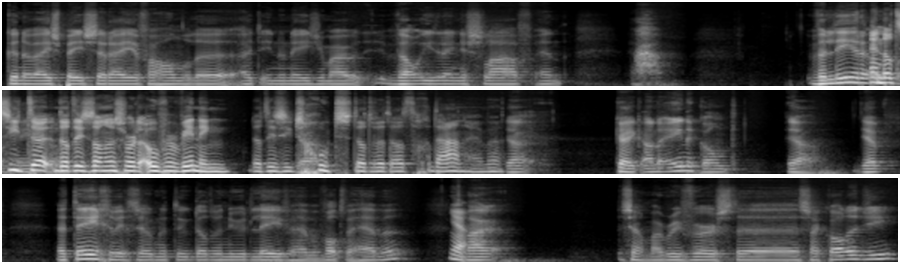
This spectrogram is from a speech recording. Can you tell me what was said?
kunnen wij specerijen verhandelen uit Indonesië, maar wel iedereen is slaaf. En ja, we leren En dat, ziet, dat is dan een soort overwinning. Dat is iets Ja. goeds dat we dat gedaan hebben. Ja, kijk, aan de ene kant, ja, je hebt het tegenwicht is ook natuurlijk dat we nu het leven hebben wat we hebben. Ja. Maar zeg maar reversed eh, psychology,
